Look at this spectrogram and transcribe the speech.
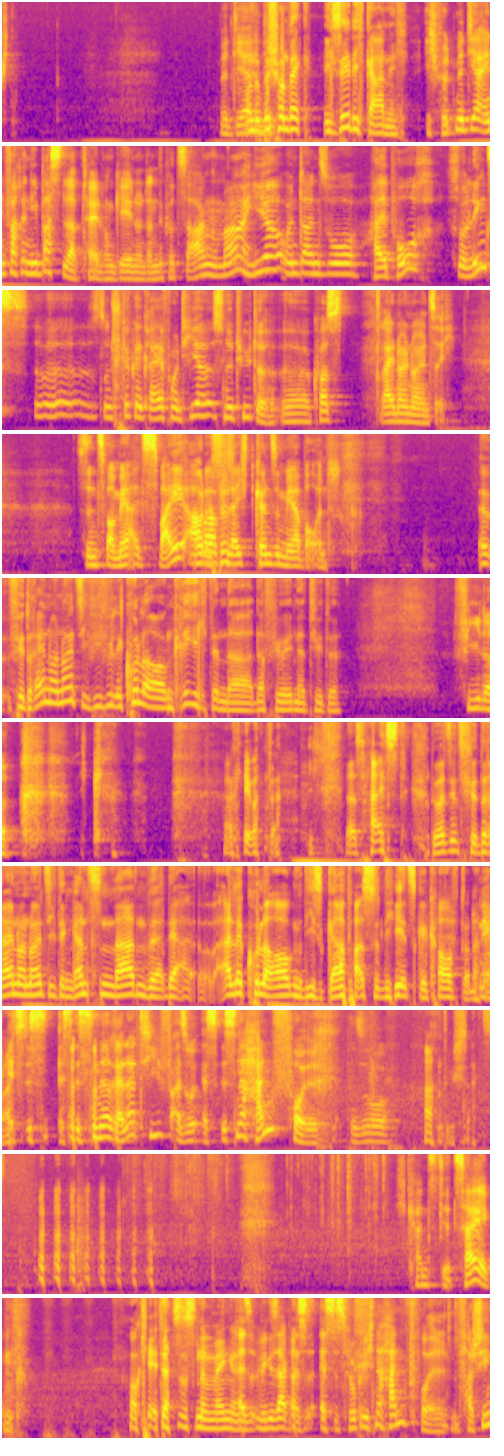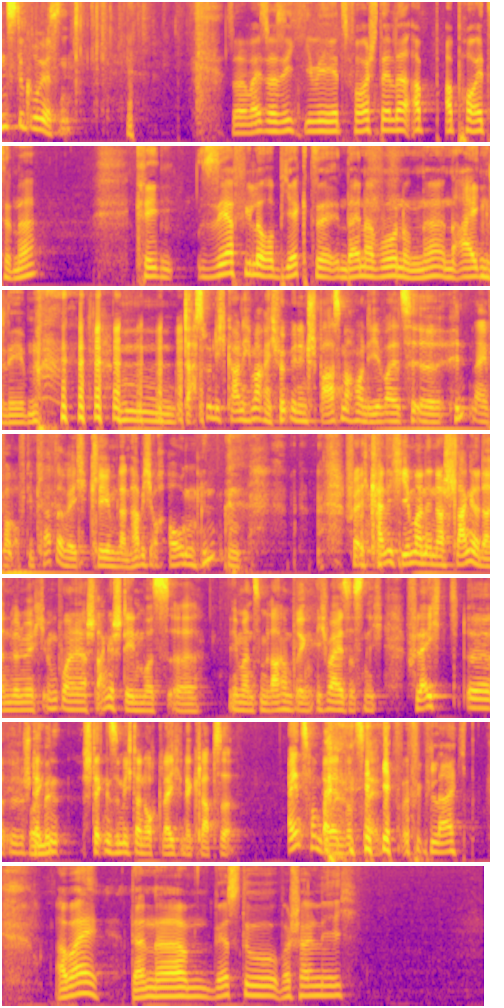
Mit dir und du bist schon weg. Ich sehe dich gar nicht. Ich würde mit dir einfach in die Bastelabteilung gehen und dann kurz sagen, mal hier und dann so halb hoch, so links äh, so ein Stück greifen und hier ist eine Tüte. Äh, kostet 3,99. Sind zwar mehr als zwei, oh, aber oh, vielleicht können sie mehr bauen. Äh, für 3,99, wie viele Kulleraugen kriege ich denn da dafür in der Tüte? Viele. okay, warte. Das heißt, du hast jetzt für 3,99 den ganzen Laden, der, alle coole Augen, die es gab, hast du die jetzt gekauft, oder nee, was? Es ist, es ist eine relativ, also es ist eine Handvoll. Also. Ach du Scheiße. ich kann es dir zeigen. Okay, das ist eine Menge. Also, wie gesagt, es, es ist wirklich eine Handvoll. Verschiedenste Größen. So, weißt du, was ich mir jetzt vorstelle? Ab, ab heute, ne? Kriegen sehr viele Objekte in deiner Wohnung, ne? Ein Eigenleben. Hm, das würde ich gar nicht machen. Ich würde mir den Spaß machen und jeweils äh, hinten einfach auf die Platte welche kleben. Dann habe ich auch Augen hinten. Vielleicht kann ich jemanden in der Schlange dann, wenn ich irgendwo in der Schlange stehen muss, äh, jemanden zum Lachen bringen. Ich weiß es nicht. Vielleicht äh, stecken, stecken sie mich dann auch gleich in der Klapse. Eins von beiden wird es sein. ja, vielleicht. Aber hey, dann ähm, wärst du wahrscheinlich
